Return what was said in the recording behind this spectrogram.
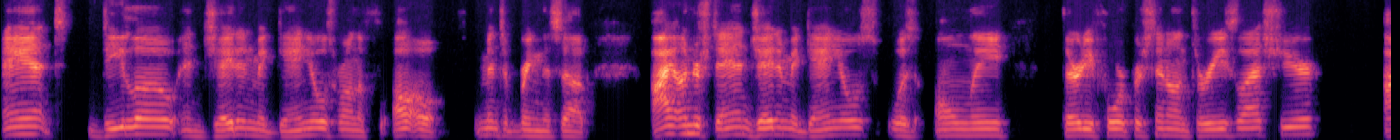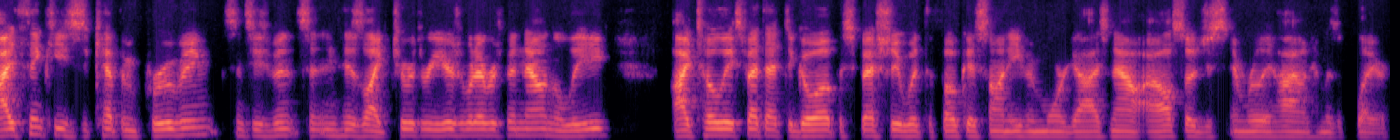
Ant, D'Lo, and Jaden McDaniels were on the. Oh, oh, meant to bring this up. I understand Jaden McDaniels was only 34% on threes last year. I think he's kept improving since he's been in his like two or three years or whatever it's been now in the league. I totally expect that to go up, especially with the focus on even more guys now. I also just am really high on him as a player.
